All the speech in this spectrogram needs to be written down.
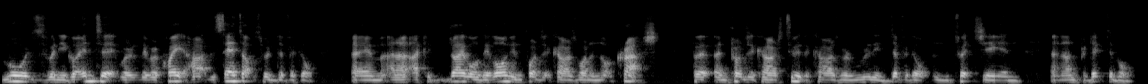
modes when you got into it were they were quite hard. The setups were difficult, um, and I, I could drive all day long in Project Cars One and not crash. But in Project Cars Two, the cars were really difficult and twitchy and and unpredictable.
